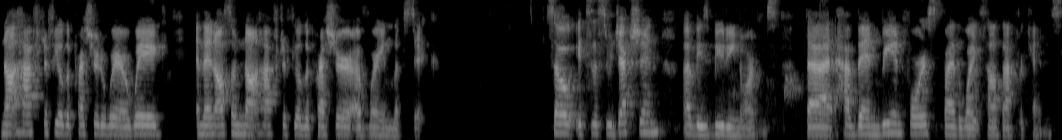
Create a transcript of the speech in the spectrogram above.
not have to feel the pressure to wear a wig, and then also not have to feel the pressure of wearing lipstick. So it's this rejection of these beauty norms that have been reinforced by the white South Africans.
